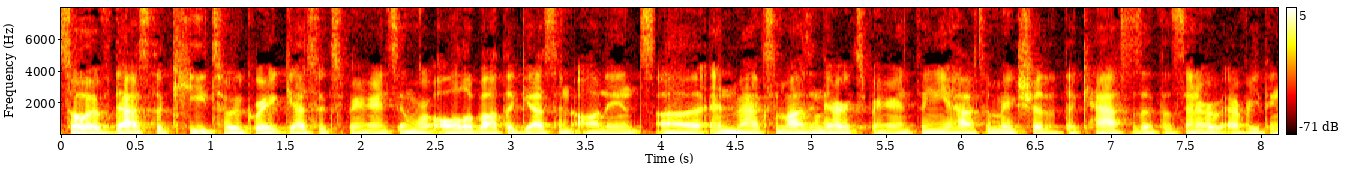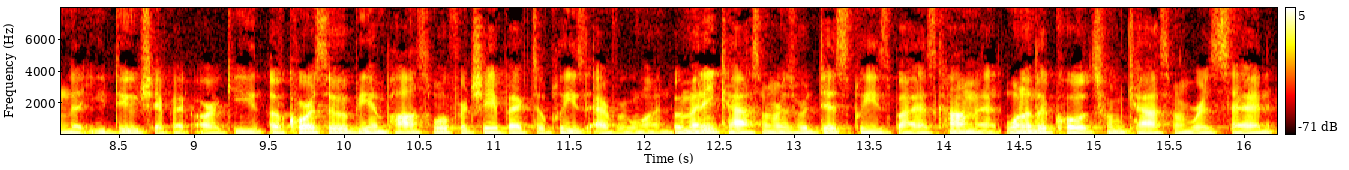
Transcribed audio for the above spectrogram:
So, if that's the key to a great guest experience and we're all about the guests and audience uh, and maximizing their experience, then you have to make sure that the cast is at the center of everything that you do, Chapek argued. Of course, it would be impossible for Chapek to please everyone, but many cast members were displeased by his comment. One of the quotes from cast members said,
